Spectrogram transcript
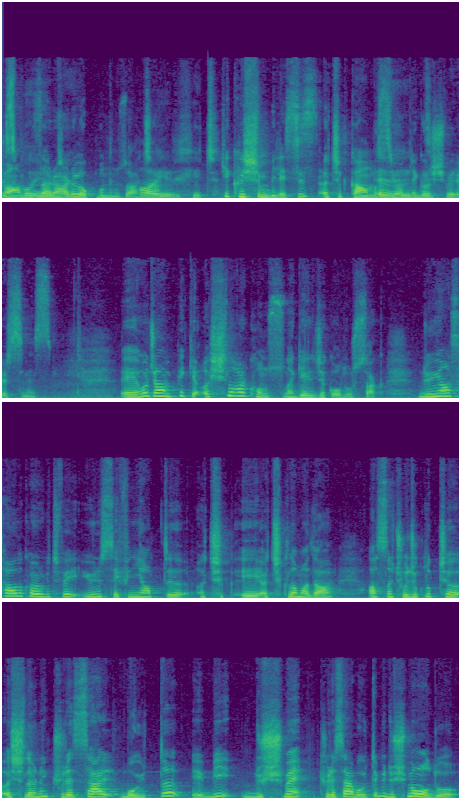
Şu an boyunca. bir zararı yok bunun zaten. Hayır, hiç. Ki kışın bile siz açık kalması evet. yönünde görüş verirsiniz. E, hocam peki aşılar konusuna gelecek olursak, Dünya Sağlık Örgütü ve UNICEF'in yaptığı açık e, açıklamada aslında çocukluk çağı aşılarının küresel boyutta e, bir düşme, küresel boyutta bir düşme olduğu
